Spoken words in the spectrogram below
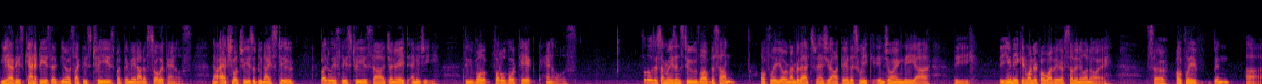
you have these canopies that, you know, it's like these trees, but they're made out of solar panels. Now, actual trees would be nice too, but at least these trees uh, generate energy through photovoltaic panels. So, those are some reasons to love the sun. Hopefully, you'll remember that as you're out there this week enjoying the, uh, the, the unique and wonderful weather of southern Illinois. So hopefully you've been uh,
